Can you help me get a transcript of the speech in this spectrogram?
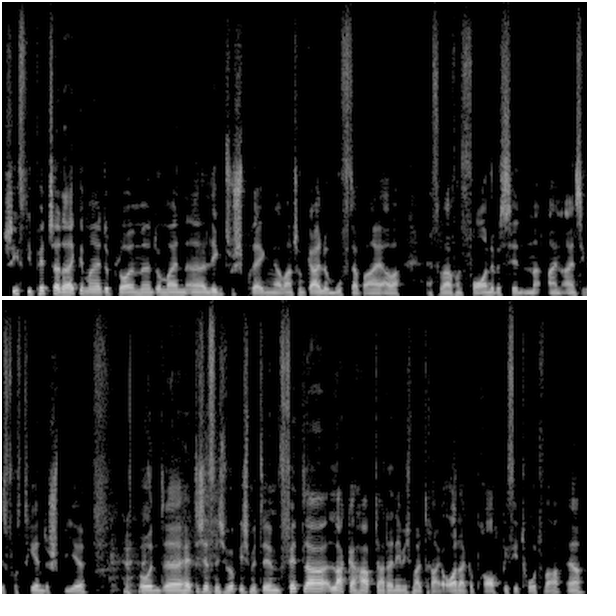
schießt die Pitcher direkt in meine Deployment, um meinen äh, Link zu sprengen. Da waren schon geile Moves dabei, aber es war von vorne bis hinten ein einziges frustrierendes Spiel. Und äh, hätte ich jetzt nicht wirklich mit dem Fiddler Lack gehabt, da hat er nämlich mal drei Order gebraucht, bis sie tot war, ja.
